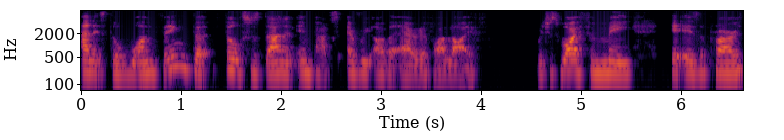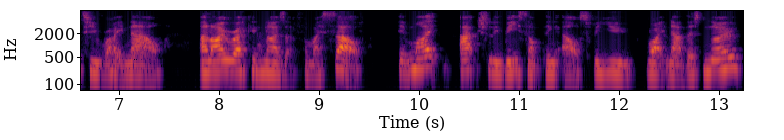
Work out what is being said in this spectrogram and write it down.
And it's the one thing that filters down and impacts every other area of our life, which is why for me, it is a priority right now. And I recognize that for myself. It might actually be something else for you right now. There's no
